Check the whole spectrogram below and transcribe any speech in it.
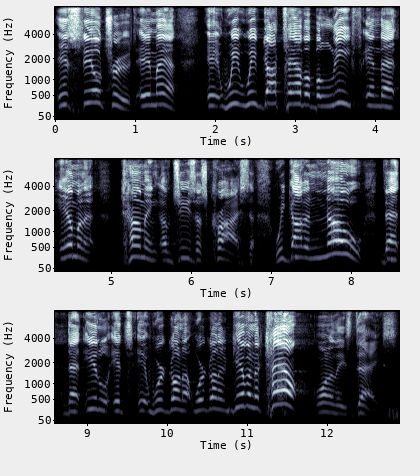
It's still truth. Amen. It, we, we've got to have a belief in that imminent coming of Jesus Christ. We got to know that that it'll it's it, we're gonna we're gonna give an account one of these days.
